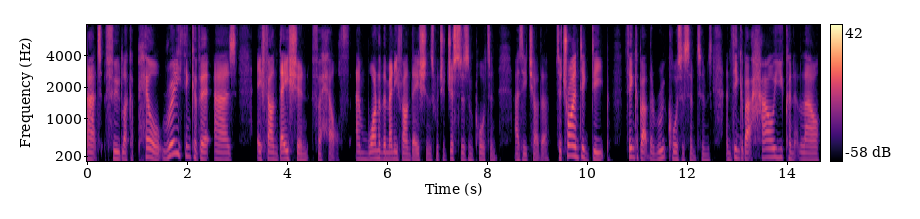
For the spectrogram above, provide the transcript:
at food like a pill, really think of it as a foundation for health and one of the many foundations which are just as important as each other. To try and dig deep, think about the root cause of symptoms and think about how you can allow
